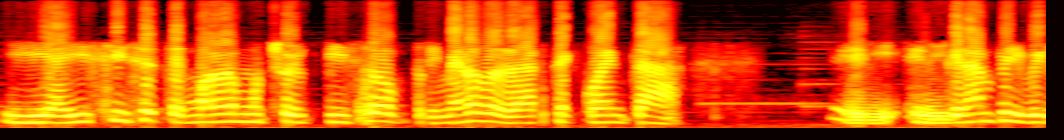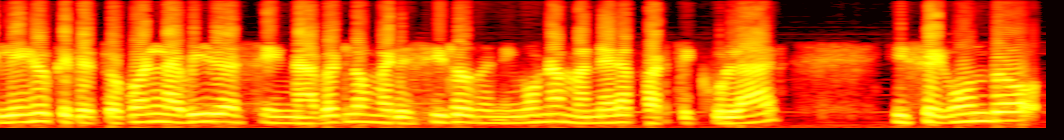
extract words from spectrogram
Y ahí sí se te mueve mucho el piso, primero de darte cuenta el, gran privilegio que te tocó en la vida sin haberlo merecido de ninguna manera particular. Y segundo,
